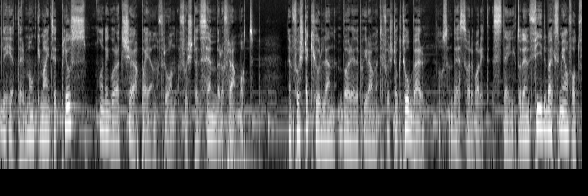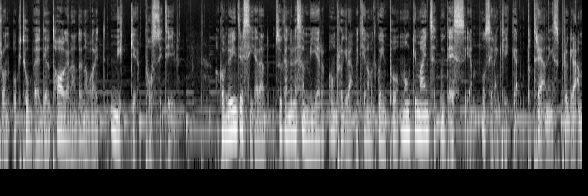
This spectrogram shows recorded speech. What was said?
Det heter Monkey Mindset Plus och det går att köpa igen från 1 december och framåt. Den första kullen började programmet 1 oktober och sedan dess har det varit stängt. Och den feedback som jag har fått från oktoberdeltagarna den har varit mycket positiv. Och om du är intresserad så kan du läsa mer om programmet genom att gå in på monkeymindset.se och sedan klicka på träningsprogram.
